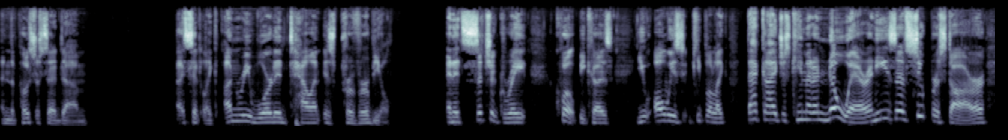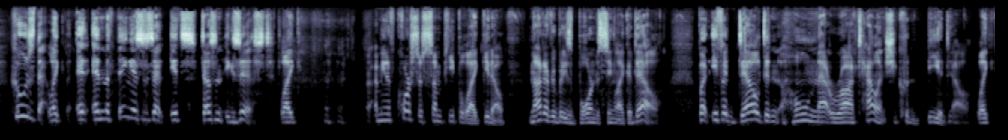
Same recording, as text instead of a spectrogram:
and the poster said, um, I said like unrewarded talent is proverbial, and it's such a great quote because you always people are like that guy just came out of nowhere and he's a superstar. Or who's that? Like and, and the thing is is that it doesn't exist. Like i mean of course there's some people like you know not everybody's born to sing like adele. But if adele didn't hone that raw talent she couldn't be adele. Like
